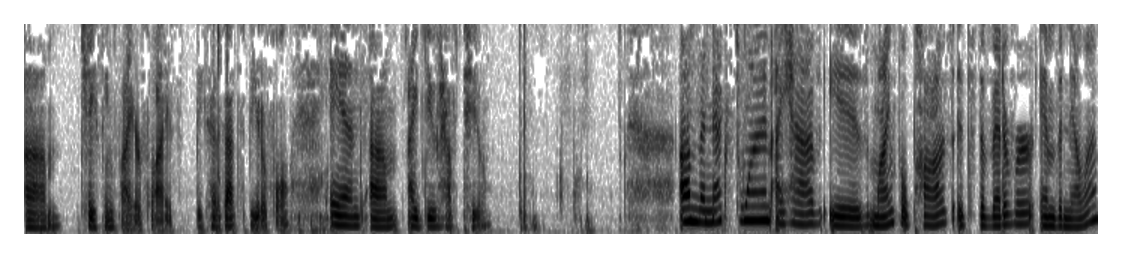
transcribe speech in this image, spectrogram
um, Chasing Fireflies because that's beautiful. And um, I do have two. Um, the next one I have is Mindful Pause. It's the vetiver and vanilla.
